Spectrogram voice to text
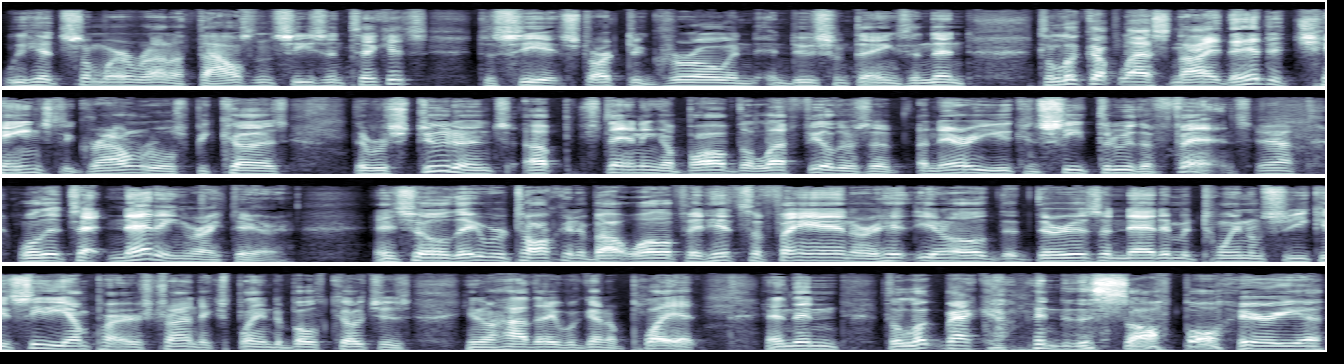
we had somewhere around a thousand season tickets to see it start to grow and, and do some things. And then to look up last night, they had to change the ground rules because there were students up standing above the left field. There's a, an area you can see through the fence. Yeah. Well, it's that netting right there. And so they were talking about, well, if it hits a fan or hit, you know, that there is a net in between them. So you could see the umpires trying to explain to both coaches, you know, how they were going to play it. And then to look back up into the softball area,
